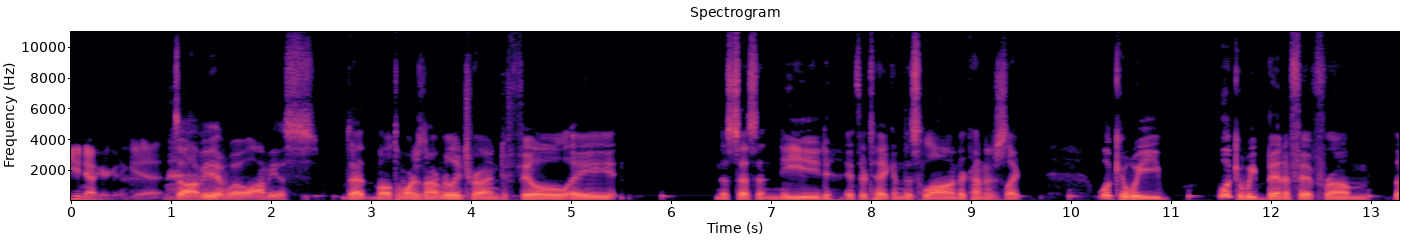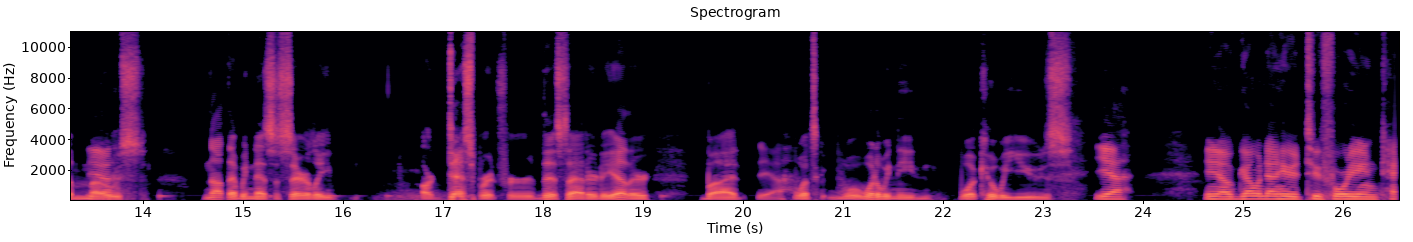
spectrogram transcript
you know who you're gonna get. it's obvious. Well, obvious that Baltimore's not really trying to fill a necessity need if they're taking this long. They're kind of just like, what can we, what can we benefit from the Yeah. most? Not that we necessarily are desperate for this, that, or the other, but Yeah. what's what do we need? What could we use? Yeah. You know, going down here to 240 and, ca-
